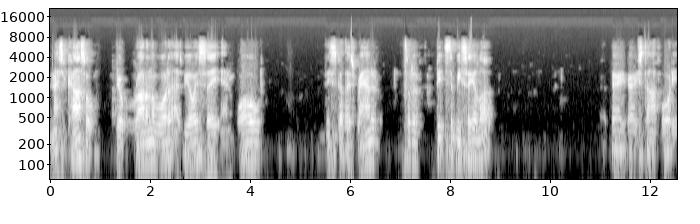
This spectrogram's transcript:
Massive castle, built right on the water, as we always see, and walled. This has got those rounded sort of bits that we see a lot. Very, very star forty.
